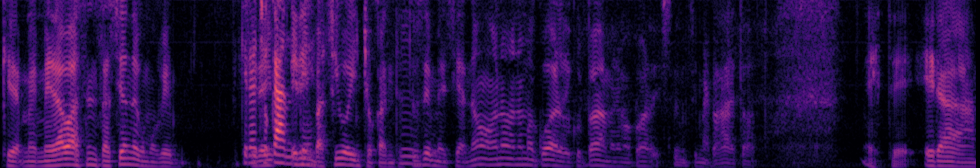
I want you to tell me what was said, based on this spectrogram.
Que me, me daba sensación de como que Que era chocante. Era invasivo e chocante. Mm. Entonces me decía, no, no, no me acuerdo, disculpame, no me acuerdo. Yo sí me acordaba de todo. Este, era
